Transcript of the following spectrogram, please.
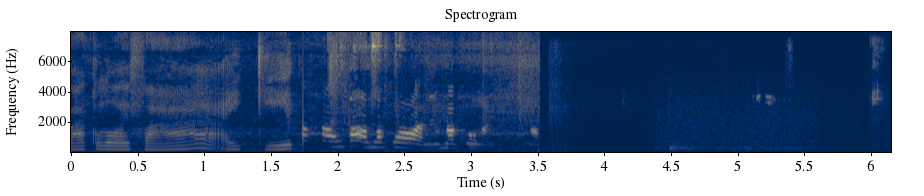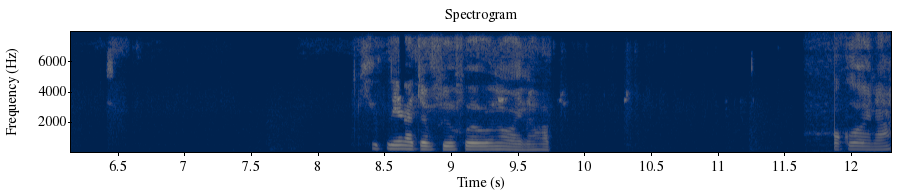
บักลอยฟ้า ไอ้กิดเอาเอามาก่อนเอามาก่อนคลิปนี้อาจจะเฟลๆหน่อยนะครับบอกเลยนะ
